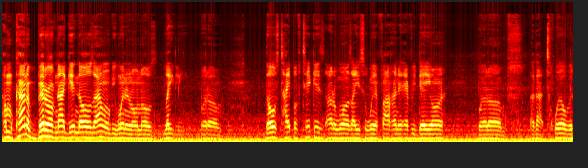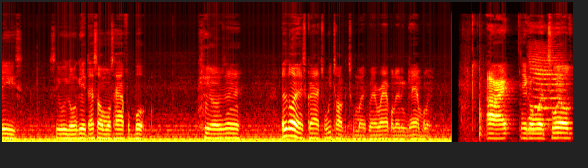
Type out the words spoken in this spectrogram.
I'm kind of better off not getting those. I don't be winning on those lately. But um those type of tickets are the ones I used to win 500 every day on. But um, I got 12 of these. See what we gonna get? That's almost half a book. You know what I'm saying? Let's go ahead and scratch. We talking too much, man. Rambling and gambling. All right, here go what 12.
